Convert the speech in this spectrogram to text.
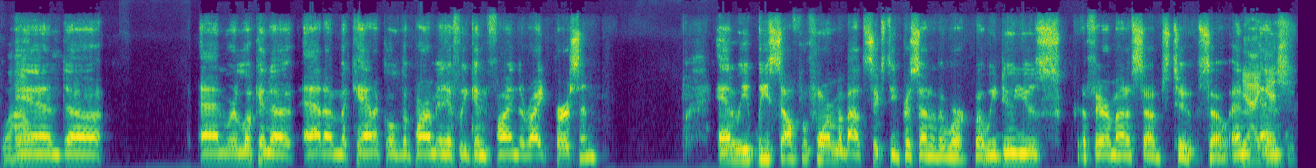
Wow. And uh, and we're looking to add a mechanical department if we can find the right person. And we, we self perform about 60% of the work, but we do use a fair amount of subs too. So, and yeah, I guess and,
